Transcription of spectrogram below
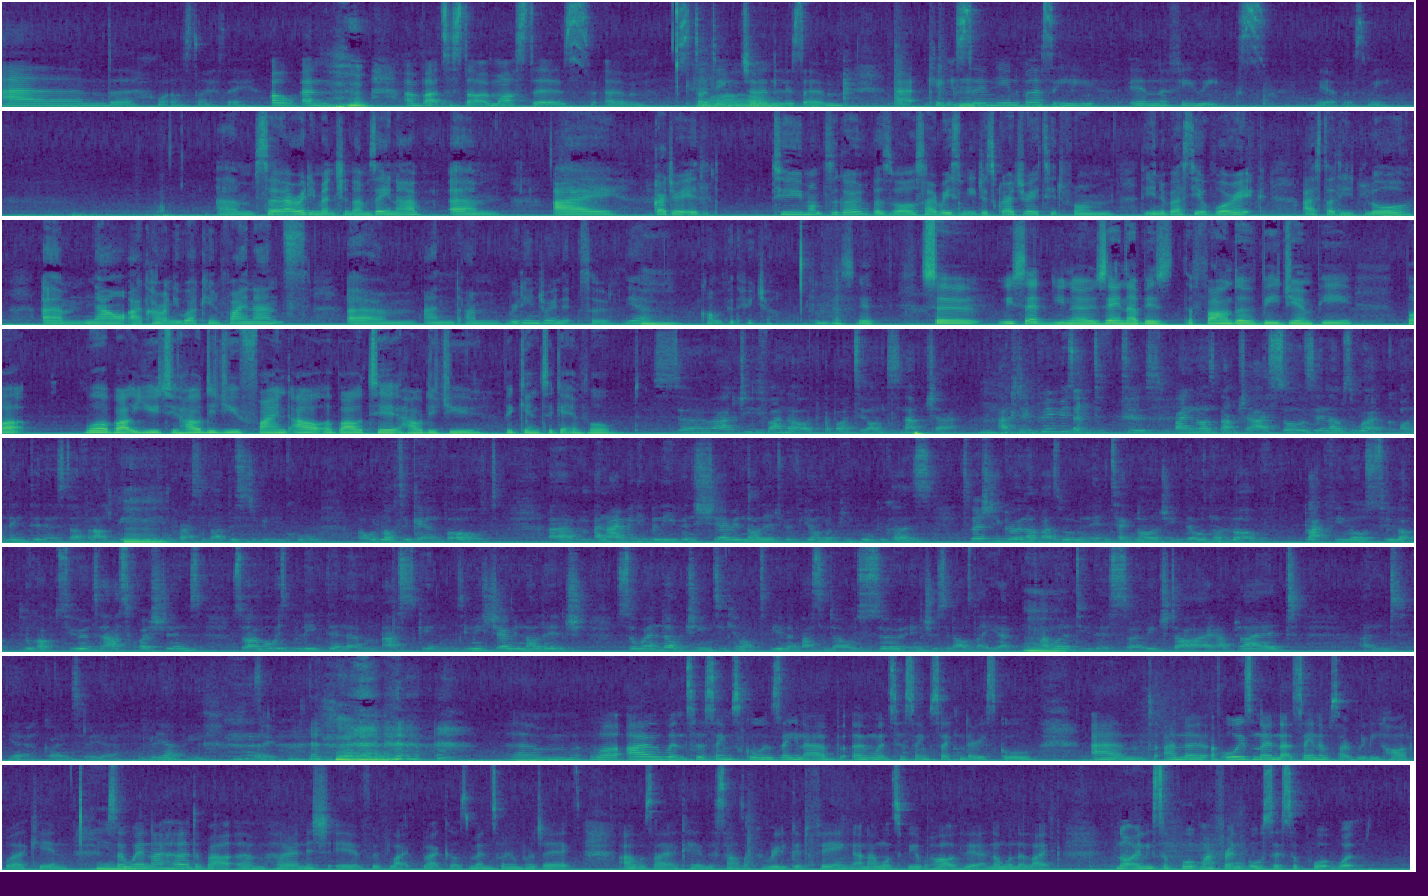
And uh, what else do I say? Oh, and I'm about to start a master's um, studying Wow. journalism at Kingston University in a few weeks. Yeah, that's me. Um, so I already mentioned I'm Zainab. Um, I graduated two months ago as well. So I recently just graduated from the University of Warwick. I studied law. Um, now I currently work in finance, um, and I'm really enjoying it. So yeah, Mhm. can't wait for the future. That's good. So we said, you know, Zainab is the founder of BGMP, but what about you two? How did you find out about it? How did you begin to get involved? Actually found out about it on Snapchat. Actually, previously to, to finding it on Snapchat, I saw Zainab's work on LinkedIn and stuff, and I was really, really Mm. impressed about this. Is really cool. I would love to get involved. Um, and I really believe in sharing knowledge with younger people because, especially growing up as women in technology, there wasn't a lot of black females to look, look up to and to ask questions. So I've always believed in um, asking, I mean, sharing knowledge. So when the opportunity came up to be an ambassador, I was so interested. I was like, yeah, I Mm. want to do this. So I reached out, I applied, and yeah, got into it. Yeah, I'm really happy. Um, well, I went to the same school as Zainab, um, went to the same secondary school, and I know I've always known that Zainab's like really hardworking. So when I heard about um, her initiative with like Black Girls Mentoring Project, I was like, okay, this sounds like a really good thing, and I want to be a part of it, and I want to like not only support my friend, but also support what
